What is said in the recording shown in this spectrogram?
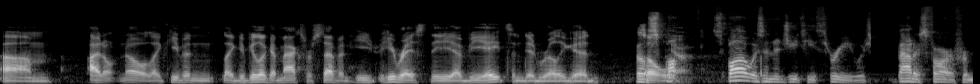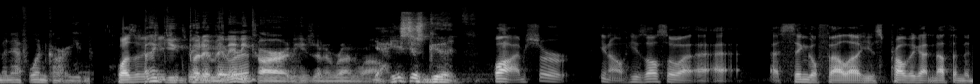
Um, I don't know. Like even like if you look at Max Verstappen, he he raced the uh, V8s and did really good. Well, so Spa, yeah. Spa was in a GT3, which about as far from an F1 car you can. Was it? I think GT3 you can put him in any in? car and he's going to run well. Yeah, he's just good. Well, I'm sure you know he's also a, a, a single fella. He's probably got nothing to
